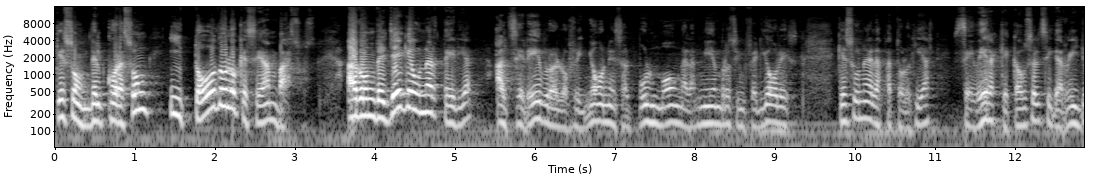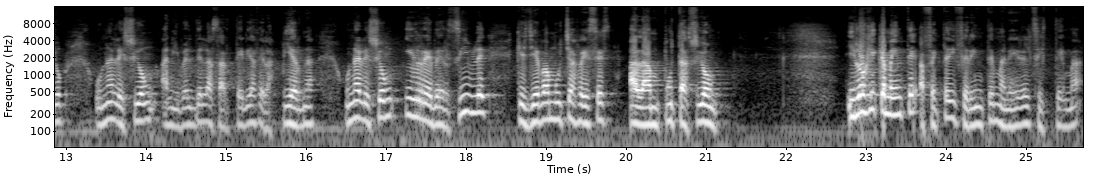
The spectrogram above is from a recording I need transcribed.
que son del corazón y todo lo que sean vasos. A donde llegue una arteria, al cerebro, a los riñones, al pulmón, a los miembros inferiores, que es una de las patologías severas que causa el cigarrillo, una lesión a nivel de las arterias de las piernas, una lesión irreversible que lleva muchas veces a la amputación. Y lógicamente afecta de diferente manera el sistema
